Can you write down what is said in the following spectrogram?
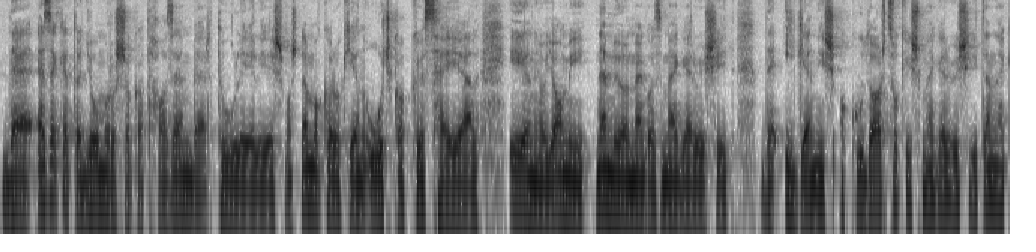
de ezeket a gyomrosokat, ha az ember túléli, és most nem akarok ilyen ócska közhelyjel élni, hogy ami nem öl meg, az megerősít, de igenis a kudarcok is megerősítenek,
